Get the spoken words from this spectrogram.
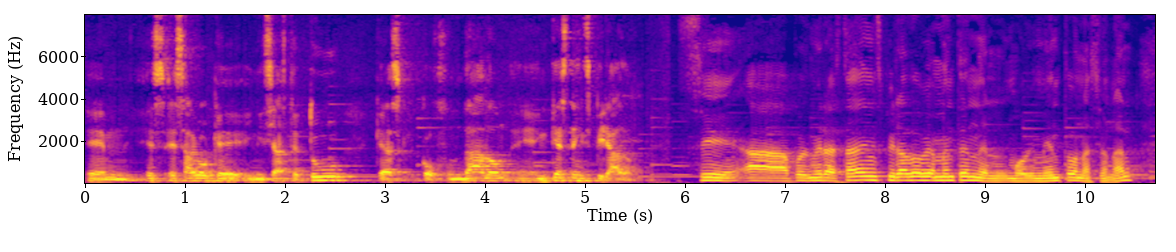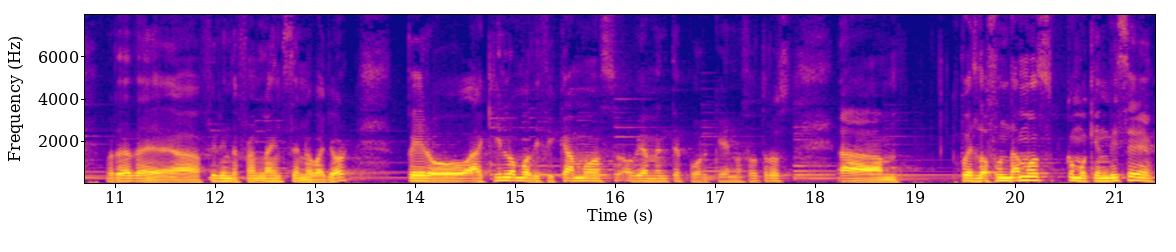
eh, es, es, algo que iniciaste tú, que has cofundado, ¿en qué está inspirado? Sí, pues mira, está inspirado obviamente en el movimiento nacional ¿verdad? De uh, Feeding the Front Lines de Nueva York. Pero aquí lo modificamos, obviamente, porque nosotros, um, pues lo fundamos, como quien dice,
